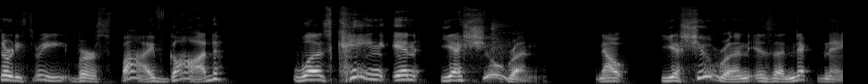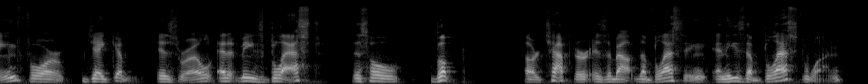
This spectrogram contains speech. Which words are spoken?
33, verse 5, God was king in Yeshurun. Now, Yeshurun is a nickname for Jacob, Israel, and it means blessed. This whole book or chapter is about the blessing, and he's a blessed one.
